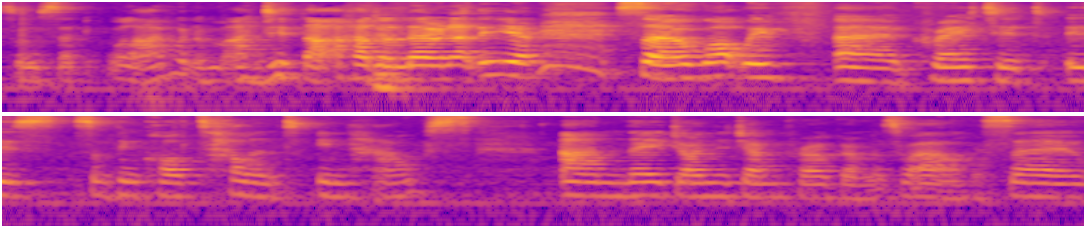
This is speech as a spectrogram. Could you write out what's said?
so we said, well, I wouldn't have minded that had I known at the year. So what we've uh, created is something called Talent in House and they join the GEM program as well. So,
